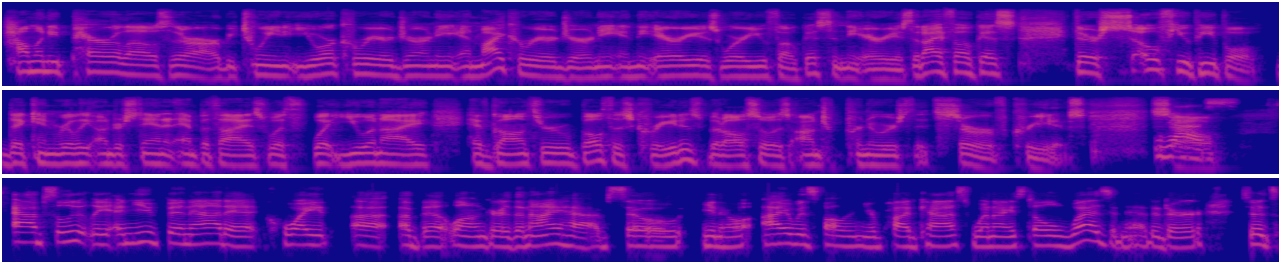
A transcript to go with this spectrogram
how many parallels there are between your career journey and my career journey in the areas where you focus and the areas that I focus. There are so few people that can really understand and empathize with what you and I have gone through, both as creatives, but also as entrepreneurs that serve creatives. So, yes. Absolutely. And you've been at it quite a, a, bit longer than I have. So, you know, I was following your podcast when I still was an editor. So it's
